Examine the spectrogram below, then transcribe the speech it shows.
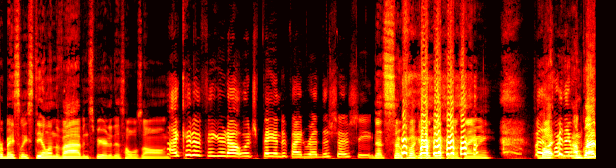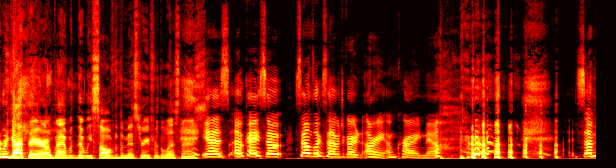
for basically stealing the vibe and spirit of this whole song. I could have figured out which band if I'd read the show sheet. That's so fucking ridiculous, Amy. But, But where they were I'm glad we got there. I'm glad that we solved the mystery for the listeners. Yes. Okay. So sounds like Savage Garden. All right. I'm crying now. so I'm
